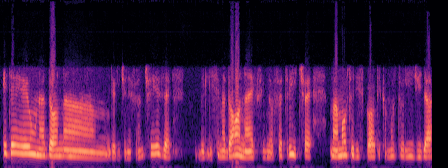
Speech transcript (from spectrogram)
ed è una donna mm, di origine francese, bellissima donna, ex indossatrice, ma molto dispotica, molto rigida,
